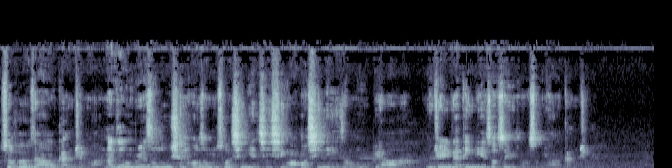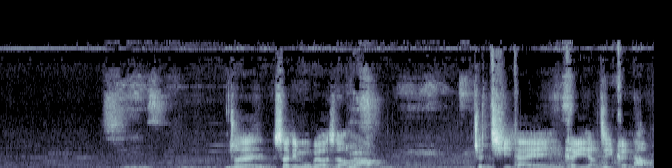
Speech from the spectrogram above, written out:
所以会有这样的感觉吗？那这种 resolution 或者我们说新年期希望或新年一种目标啊，你觉得你在定立的时候是一种什么样的感觉？你说在设定目标的时候，对啊，就期待可以让自己更好，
